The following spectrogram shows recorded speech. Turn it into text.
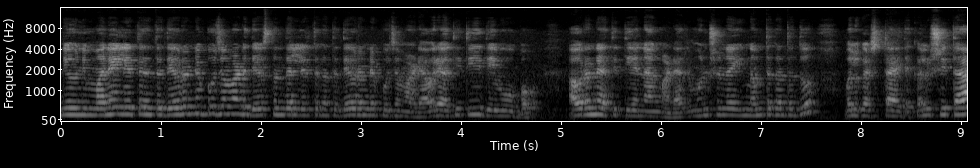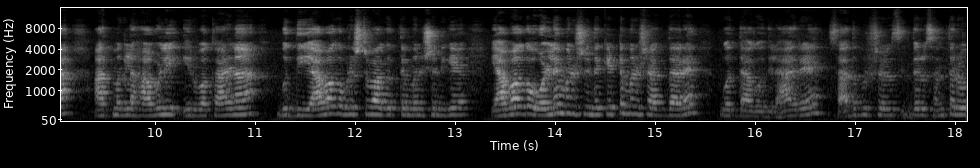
ನೀವು ನಿಮ್ಮ ಮನೆಯಲ್ಲಿ ಇರ್ತಕ್ಕಂಥ ದೇವರನ್ನೇ ಪೂಜೆ ಮಾಡಿ ದೇವಸ್ಥಾನದಲ್ಲಿ ಇರ್ತಕ್ಕಂಥ ದೇವರನ್ನೇ ಪೂಜೆ ಮಾಡಿ. ಅವರೇ ಅತಿಥಿ ದೇವೋಭವ. ಅವರನ್ನೇ ಅತಿಥಿಯನ್ನಾಗಿ ಮಾಡಿ. ಆದರೆ ಮನುಷ್ಯನ ಈಗ ನಂಬತಕ್ಕಂಥದ್ದು ಬಲು ಕಷ್ಟ ಇದೆ. ಕಲುಷಿತ ಆತ್ಮಗಳ ಹಾವಳಿ ಇರುವ ಕಾರಣ ಬುದ್ಧಿ ಯಾವಾಗ ಭ್ರಷ್ಟವಾಗುತ್ತೆ ಮನುಷ್ಯನಿಗೆ? ಯಾವಾಗ ಒಳ್ಳೆ ಮನುಷ್ಯನಿಂದ ಕೆಟ್ಟ ಮನುಷ್ಯ ಆಗ್ತಾರೆ ಗೊತ್ತಾಗೋದಿಲ್ಲ. ಆದರೆ ಸಾಧುಪುರುಷರು ಸಿದ್ಧರು, ಸಂತರು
